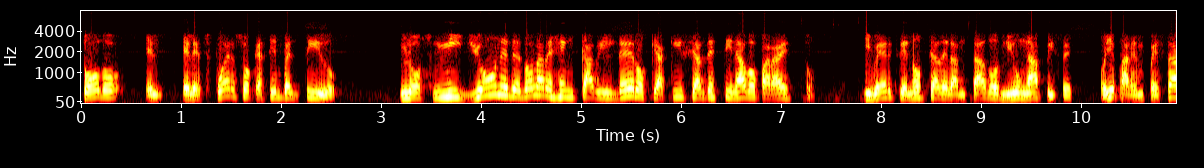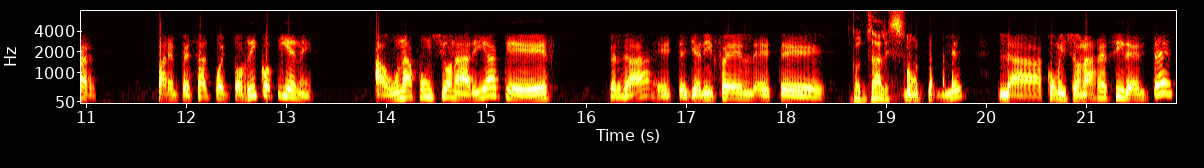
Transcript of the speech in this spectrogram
todo el, el esfuerzo que se ha invertido, los millones de dólares en cabilderos que aquí se han destinado para esto, y ver que no se ha adelantado ni un ápice. Oye, para empezar, para empezar, Puerto Rico tiene a una funcionaria que es ¿verdad? Este Jennifer este González. González, la comisionada residente,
